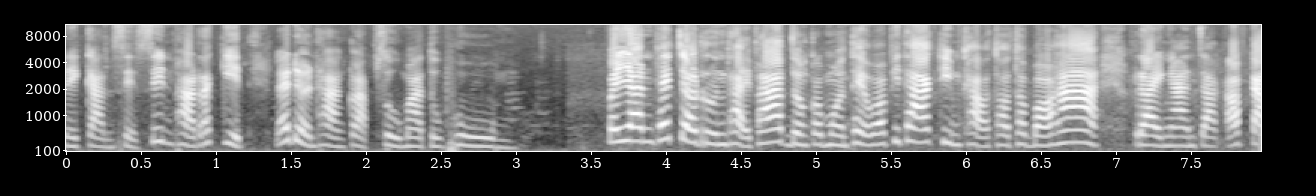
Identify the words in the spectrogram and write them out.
ในการเสร็จสิ้นภารกิจ และเดินทางกลับสู่มาตุภูมิ ปยันเพชรจรุนถ่ายภาพดวงกมลเทวพิทักษ์ทีมข่าวททบ 5 รายงานจากอัฟกา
